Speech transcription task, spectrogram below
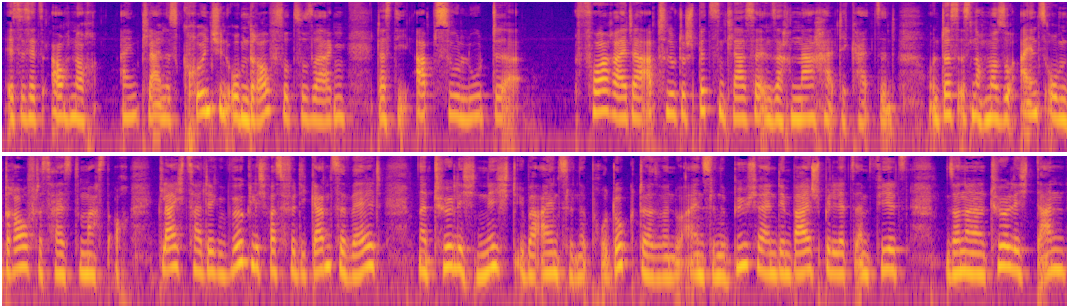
ist es jetzt auch noch ein kleines Krönchen obendrauf sozusagen, dass die absolute Vorreiter, absolute Spitzenklasse in Sachen Nachhaltigkeit sind. Und das ist nochmal so eins obendrauf. Das heißt, du machst auch gleichzeitig wirklich was für die ganze Welt. Natürlich nicht über einzelne Produkte, also wenn du einzelne Bücher in dem Beispiel jetzt empfiehlst, sondern natürlich dann,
